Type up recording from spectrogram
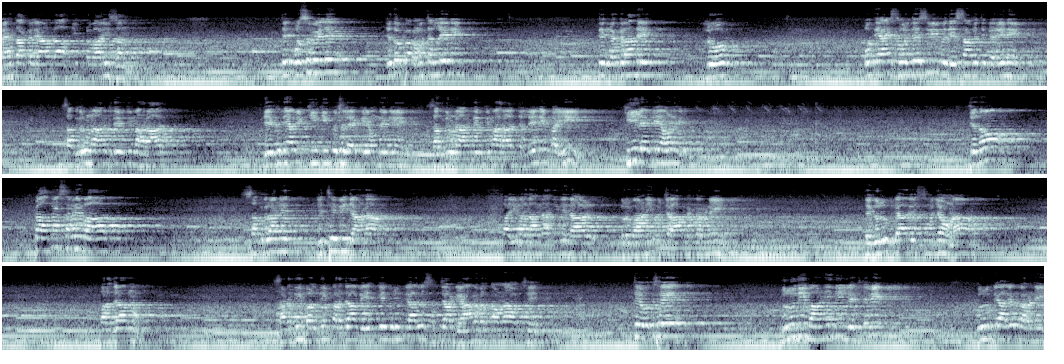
ਮਹਿਤਾ ਕਲਿਆਣ ਦਾਸ ਦੀ ਪਟਵਾਰੀ ਸਨ। ਤੇ ਉਸ ਵੇਲੇ ਜਦੋਂ ਘਰੋਂ ਚੱਲੇ ਨੇ, ਤੇ ਨਗਰਾਂ ਦੇ ਲੋਕ ਉਹ ਤੇ ਐਂ ਸੋਚਦੇ ਸੀ ਵੀ ਵਿਦੇਸ਼ਾਂ ਵਿੱਚ ਗਏ ਨੇ। ਸਤਿਗੁਰੂ ਨਾਨਕ ਦੇਵ ਜੀ ਮਹਾਰਾਜ ਦੇਖਦੇ ਆ ਵੀ ਕੀ ਕੀ ਕੁਝ ਲੈ ਕੇ ਆਉਂਦੇ ਨੇ। ਸਤਿਗੁਰੂ ਨਾਨਕ ਦੇਵ ਜੀ ਮਹਾਰਾਜ ਚੱਲੇ ਨੇ, ਭਾਈ, ਕੀ ਲੈ ਕੇ ਆਉਣਗੇ? ਜਦੋਂ ਕਾਫੀ ਸਮੇਂ ਬਾਅਦ ਸਤਿਗੁਰਾਂ ਨੇ ਜਿੱਥੇ ਵੀ ਜਾਣਾ, ਭਾਈ ਮਰਦਾਨਾ ਜੀ ਦੇ ਨਾਲ ਗੁਰਬਾਣੀ ਉਚਾਰਨ ਕਰਨੀ ਤੇ ਗੁਰੂ ਪਿਆਰੇ ਸਮਝਾਉਣਾ, ਪ੍ਰਜਾ ਨੂੰ, ਸੜਦੀ ਬਲਦੀ ਪ੍ਰਜਾ ਵੇਖ ਕੇ ਗੁਰੂ ਪਿਆਰੇ ਸੱਚਾ ਗਿਆਨ ਵਰਤਾਉਣਾ ਉੱਥੇ ਤੇ ਉੱਥੇ ਗੁਰੂ ਦੀ ਬਾਣੀ ਦੀ ਲਿਖਤ ਵੀ ਗੁਰੂ ਪਿਆਰੇ ਕਰਨੀ।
